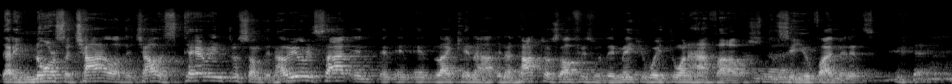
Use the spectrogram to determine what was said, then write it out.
that ignores a child, the child is staring through something. Have you ever sat in, in, in, in like in a, in a doctor's office where they make you wait two and a half hours to see you five minutes?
